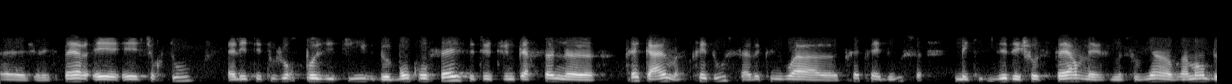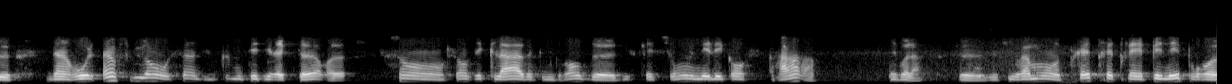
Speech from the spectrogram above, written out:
je l'espère, et surtout elle était toujours positive, de bons conseils. C'était une personne euh, très calme, très douce, avec une voix euh, très très douce, mais qui disait des choses fermes. Mais je me souviens vraiment de d'un rôle influent au sein du comité directeur, euh, sans sans éclat, avec une grande discrétion, une élégance rare. Et voilà, je, je suis vraiment très très très peiné pour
